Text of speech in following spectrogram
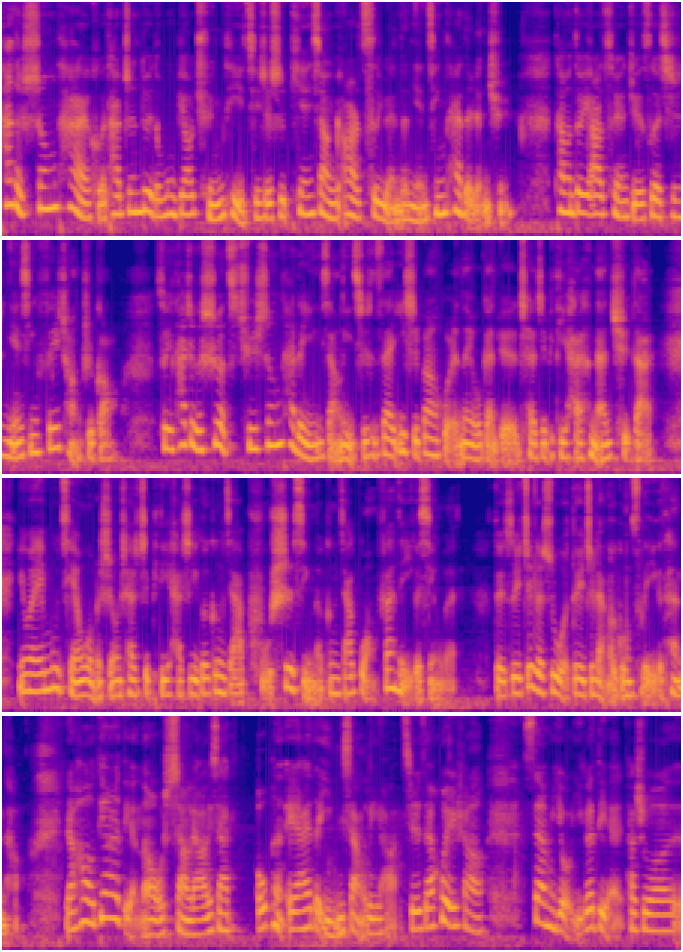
它的生态和它针对的目标群体其实是偏向于二次元的年轻态的人群，他们对于二次元角色其实粘性非常之高，所以它这个社区生态的影响力，其实在一时半会儿内，我感觉 ChatGPT 还很难取代，因为目前我们使用 ChatGPT 还是一个更加普适性的、更加广泛的一个行为。对，所以这个是我对这两个公司的一个探讨。然后第二点呢，我是想聊一下 OpenAI 的影响力哈。其实，在会上，Sam 有一个点，他说。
